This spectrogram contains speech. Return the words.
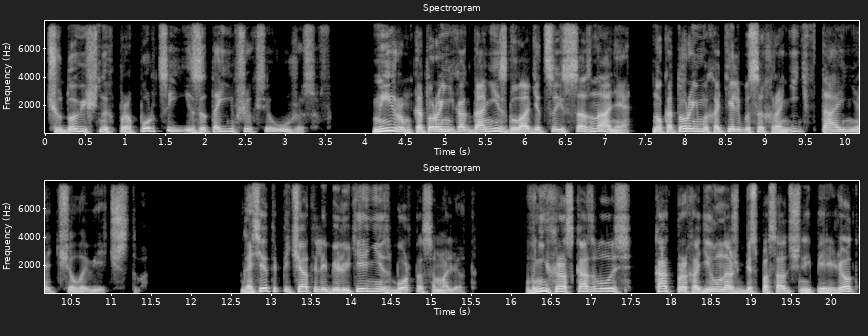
чудовищных пропорций и затаившихся ужасов. миром, который никогда не изгладится из сознания, но который мы хотели бы сохранить в тайне от человечества. Газеты печатали бюллетени с борта самолета. В них рассказывалось, как проходил наш беспосадочный перелет,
